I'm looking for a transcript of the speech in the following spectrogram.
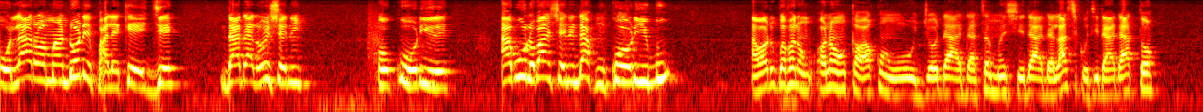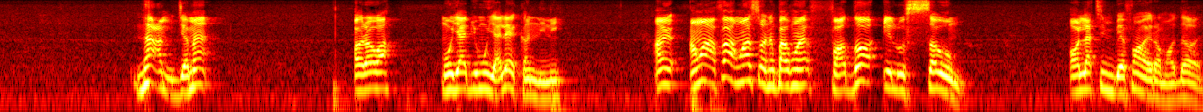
wò lára ọmọ lórí ìpàlẹ̀ kéje dáadáa ló ń ṣe ni. Òkú oríire. Abú ló bá ń ṣe ni. Dákun kó orí ibú. Àwọn dúpẹ́ fọlọ́run ọlọ́run. Kà wá kún àwọn òòjọ́ dáadáa tó máa ń ṣe dáadáa lásìkò tí dáadáa tọ́. Naam jama ọ̀rọ̀ wa mo yá bí mo yà lẹ́ẹ̀kan nìní àwọn àfa àwọn sọ nípa wọn fọdọ́ ìlú sọ́ọ̀mù ọlá tí ń bẹ fún àwọn Ramadan.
